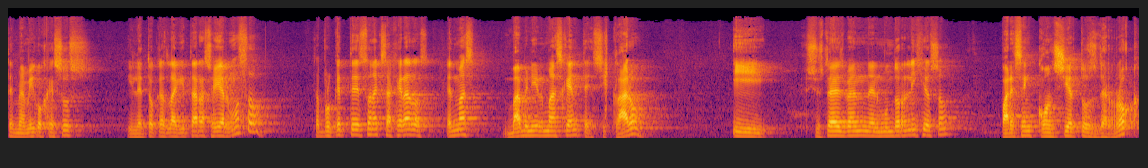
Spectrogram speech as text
De mi amigo Jesús y le tocas la guitarra, se oye hermoso. O sea, ¿por qué te son exagerados? Es más, va a venir más gente. Sí, claro. Y si ustedes ven en el mundo religioso, parecen conciertos de rock.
